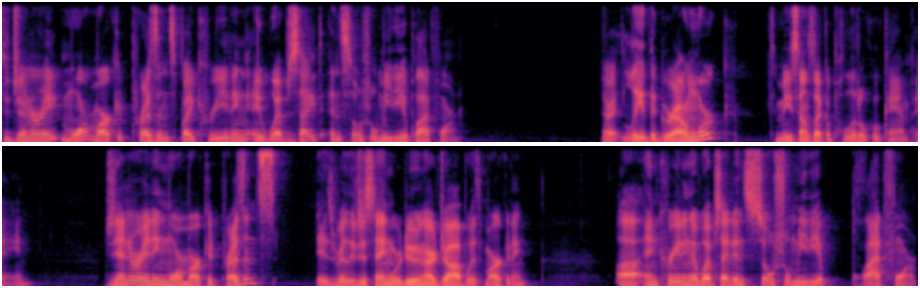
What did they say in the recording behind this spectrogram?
to generate more market presence by creating a website and social media platform. All right, laid the groundwork to me sounds like a political campaign. Generating more market presence is really just saying we're doing our job with marketing. Uh, and creating a website and social media platform.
